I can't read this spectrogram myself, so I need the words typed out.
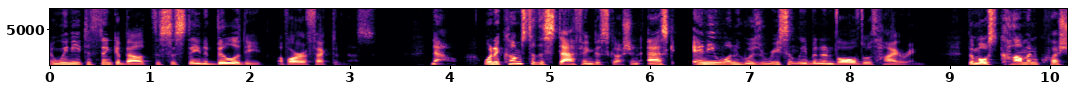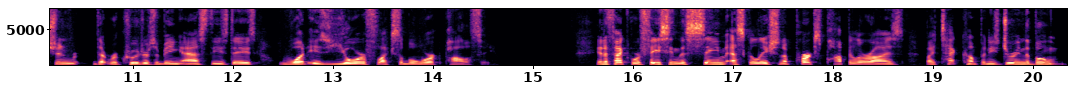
and we need to think about the sustainability of our effectiveness. Now, when it comes to the staffing discussion, ask anyone who has recently been involved with hiring. The most common question that recruiters are being asked these days what is your flexible work policy? In effect, we're facing the same escalation of perks popularized by tech companies during the boom.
